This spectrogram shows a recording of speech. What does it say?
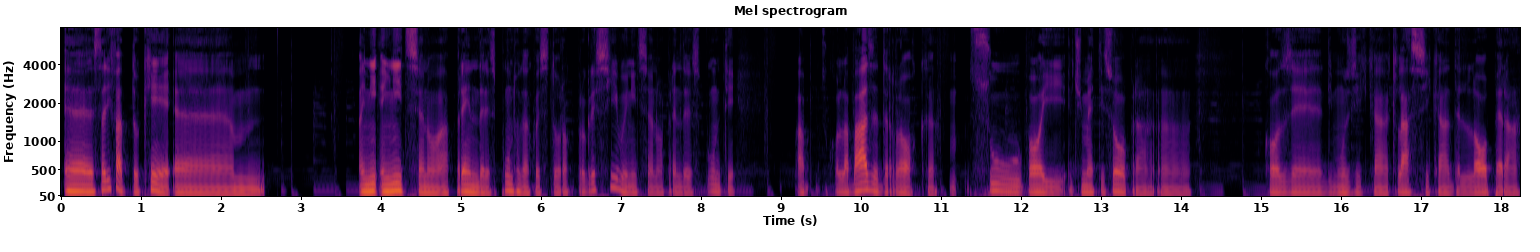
eh, sta di fatto che ehm, ini- iniziano a prendere spunto da questo rock progressivo, iniziano a prendere spunti a- con la base del rock, su poi ci metti sopra eh, cose di musica classica, dell'opera,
